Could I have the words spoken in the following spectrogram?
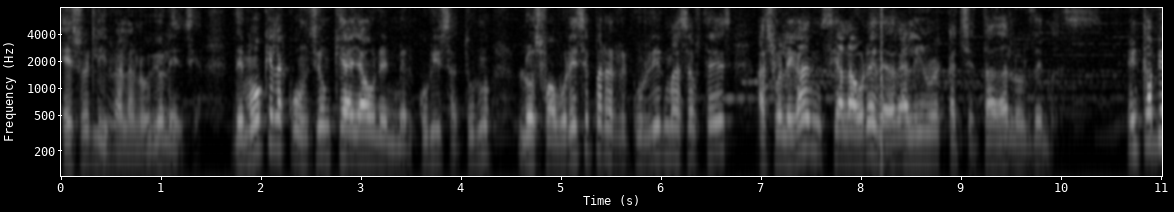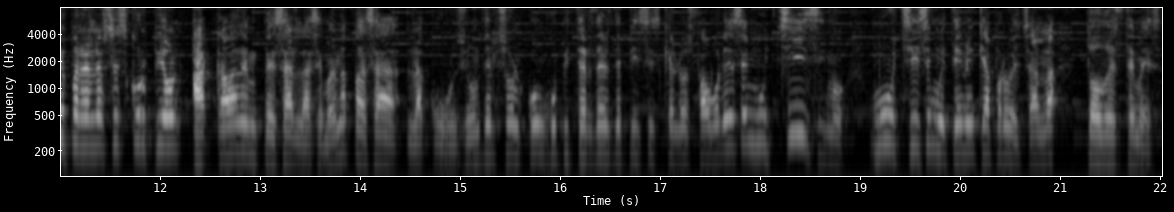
Eso es Libra, la no violencia. De modo que la conjunción que hay ahora en Mercurio y Saturno los favorece para recurrir más a ustedes, a su elegancia a la hora de darle una cachetada a los demás. En cambio, para los escorpión, acaba de empezar la semana pasada la conjunción del Sol con Júpiter desde Pisces, que los favorece muchísimo, muchísimo y tienen que aprovecharla todo este mes.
